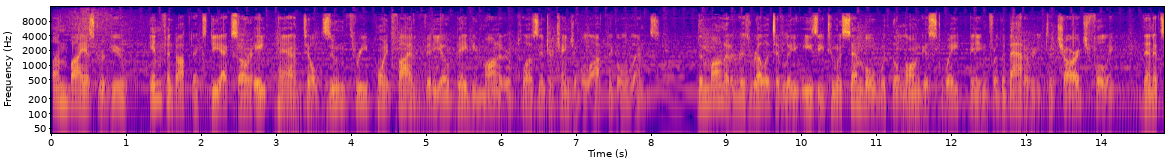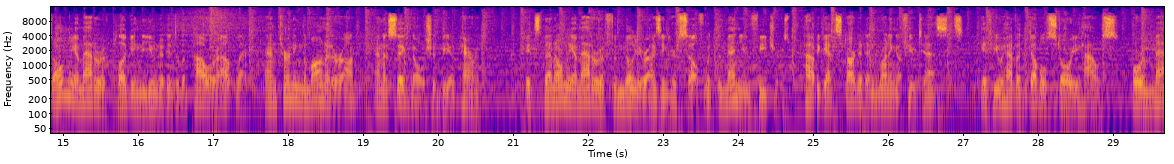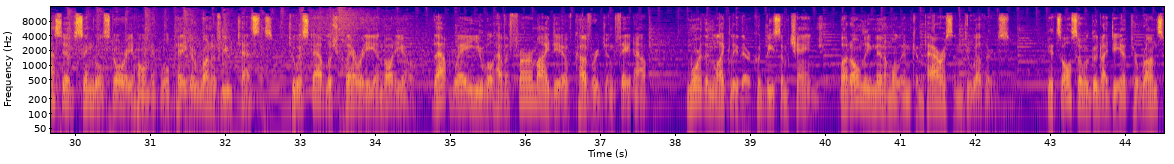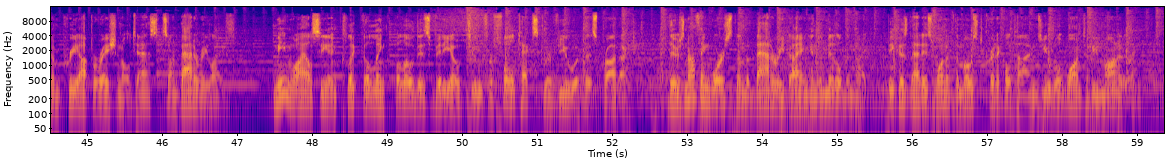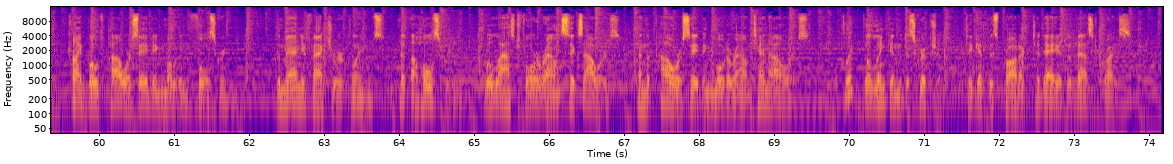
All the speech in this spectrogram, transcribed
Unbiased review. Infant Optics DXR 8-pan tilt zoom 3.5 video baby monitor plus interchangeable optical lens. The monitor is relatively easy to assemble with the longest wait being for the battery to charge fully. Then it's only a matter of plugging the unit into the power outlet and turning the monitor on and a signal should be apparent. It's then only a matter of familiarizing yourself with the menu features, how to get started and running a few tests. If you have a double-story house or a massive single-story home it will pay to run a few tests to establish clarity and audio, that way you will have a firm idea of coverage and fade out. More than likely there could be some change, but only minimal in comparison to others. It's also a good idea to run some pre-operational tests on battery life. Meanwhile see and click the link below this video too for full text review of this product. There's nothing worse than the battery dying in the middle of the night because that is one of the most critical times you will want to be monitoring. Try both power saving mode and full screen. The manufacturer claims that the whole screen will last for around 6 hours and the power saving mode around 10 hours. Click the link in the description to get this product today at the best price.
